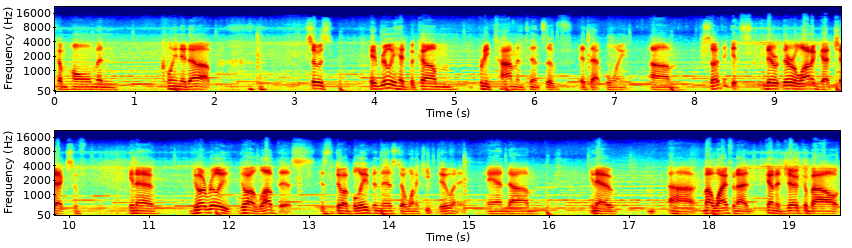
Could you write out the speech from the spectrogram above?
come home and clean it up. so it really had become pretty time intensive at that point. Um, so I think it's there. There are a lot of gut checks of, you know, do I really do I love this? Is do I believe in this? Do I want to keep doing it? And um, you know, uh, my wife and I kind of joke about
